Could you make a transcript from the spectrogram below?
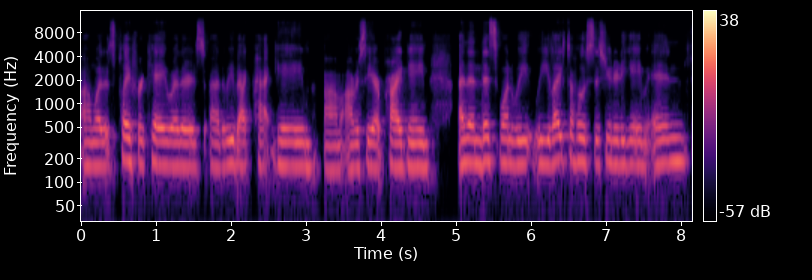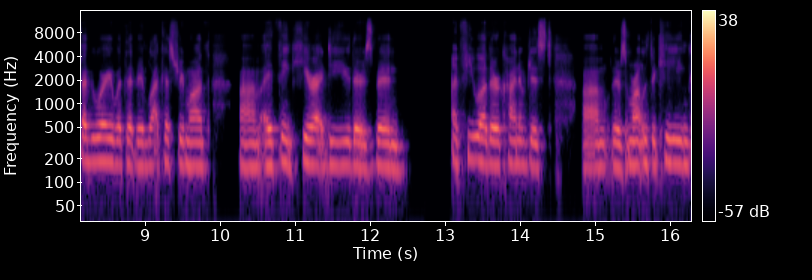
um, whether it's Play for K, whether it's uh, the We Back Pack game, um, obviously our Pride game, and then this one we we like to host this Unity game in February with it being Black History Month. Um, I think here at DU there's been a few other kind of just um, there's Martin Luther King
